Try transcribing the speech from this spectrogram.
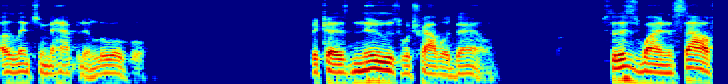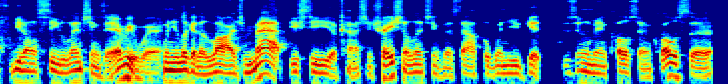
a lynching to happen in Louisville because news will travel down. So this is why in the South you don't see lynchings everywhere. When you look at a large map, you see a concentration of lynchings in the South, but when you get zoom in closer and closer,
